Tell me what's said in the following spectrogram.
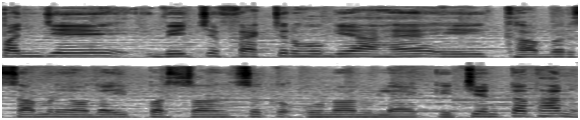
ਪੰਜੇ ਵਿੱਚ ਫ੍ਰੈਕਚਰ ਹੋ ਗਿਆ ਹੈ। ਇਹ ਖਬਰ ਸਾਹਮਣੇ ਆਉਂਦਾ ਹੀ ਪ੍ਰਸ਼ੰਸਕ ਉਹਨਾਂ ਨੂੰ ਲੈ ਕੇ ਚਿੰਤਤ ਹਨ।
